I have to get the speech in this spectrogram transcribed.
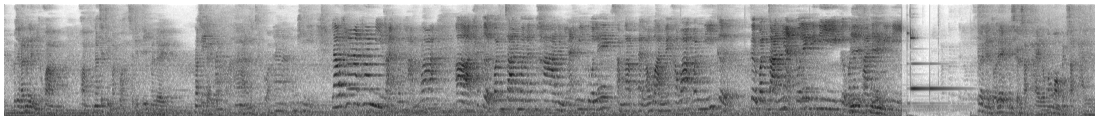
ๆเพราะฉะนั้นมันเลยมีความความน่าเชื่อถือมากกว่าสถิติมันเลย น่าสนใจกว่าอ่าน่าสนใจกว่าอ่าโอเคแล้วถ้าถ้ามีหลายคนถามว่าอ่าถ้าเกิดวันจันทร์วันอังคารอย่างเงี้ยมีตัวเลขสำหรับแต่ละวันไหมคะว่าวันนี้เกิดเกิดวันจันทร์เนี่ยตัวเลขนี้ดีเกิดวันอังคารมีตัวเลขนี้ดีเชื่อในตัวเลขในเชิงศาสตร์ไทยเราก็มองเป็นศาสตร์ไทยเลย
